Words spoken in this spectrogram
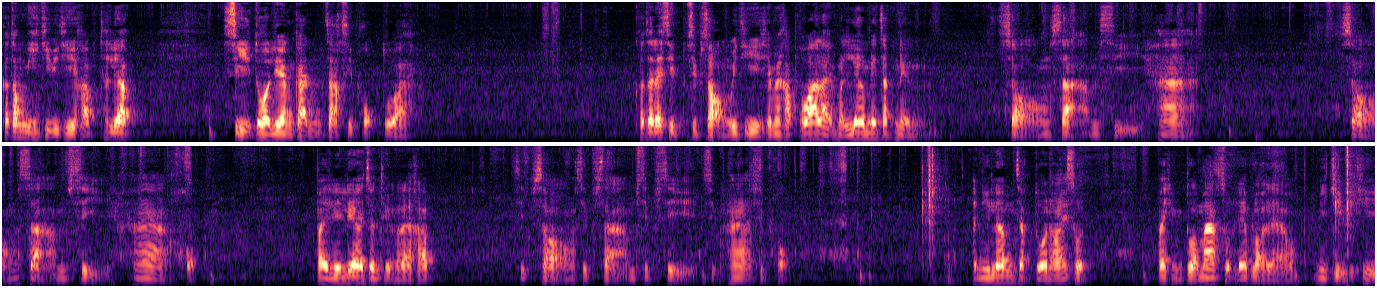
ก็ต้องมีกี่วิธีครับ ถ้าเลือก 4 ตัวเรียงกันจาก 16 ตัวก็จะได้ 10 12 วิธีใช่ไหมครับ เพราะว่าอะไร มันเริ่มได้จาก 1 สองสามสี่ห้าสองสามสี่ห้าหกไปเรื่อยๆ จนถึงอะไรครับสิบสองสิบสามสิบสี่สิบห้าสิบหกอันนี้เริ่มจากตัวน้อยสุด ไปถึงตัวมากสุดเรียบร้อยแล้ว มีกี่วิธี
